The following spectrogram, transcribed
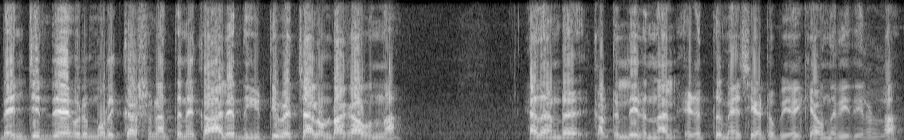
ബെഞ്ചിന്റെ ഒരു മുറിക്കഷണത്തിന് കാൽ നീട്ടി വെച്ചാൽ ഉണ്ടാകാവുന്ന ഏതാണ്ട് കട്ടിലിരുന്നാൽ എഴുത്ത് മേശയായിട്ട് ഉപയോഗിക്കാവുന്ന രീതിയിലുള്ള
